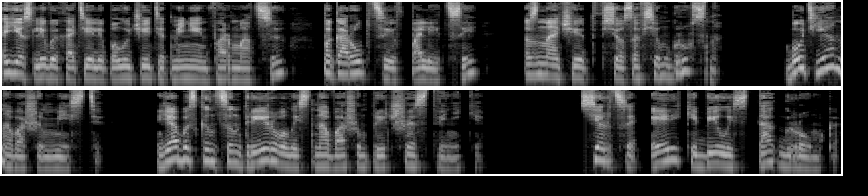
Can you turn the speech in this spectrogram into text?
Если вы хотели получить от меня информацию — по коррупции в полиции, значит, все совсем грустно. Будь я на вашем месте, я бы сконцентрировалась на вашем предшественнике. Сердце Эрики билось так громко,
